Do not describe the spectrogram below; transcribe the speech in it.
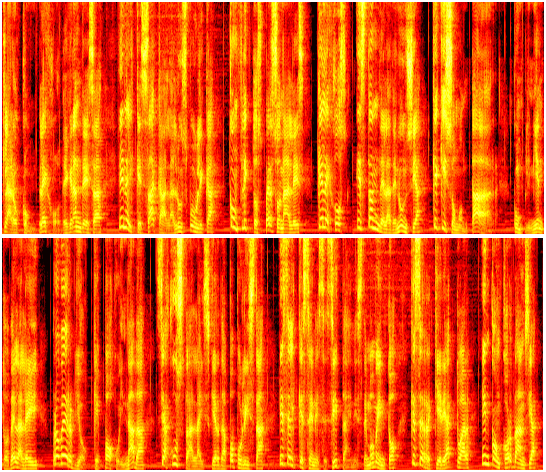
Claro, complejo de grandeza en el que saca a la luz pública conflictos personales que lejos están de la denuncia que quiso montar, cumplimiento de la ley, proverbio que poco y nada se ajusta a la izquierda populista, es el que se necesita en este momento que se requiere actuar en concordancia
